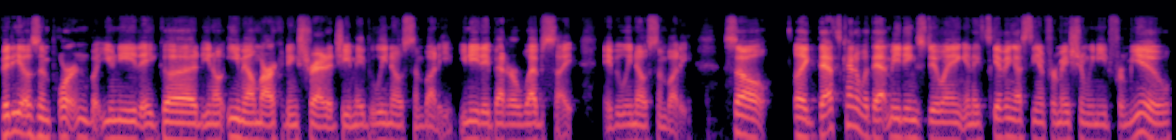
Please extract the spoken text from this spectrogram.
video is important but you need a good you know email marketing strategy maybe we know somebody you need a better website maybe we know somebody so like that's kind of what that meeting's doing and it's giving us the information we need from you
